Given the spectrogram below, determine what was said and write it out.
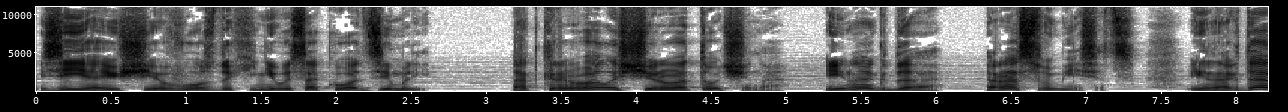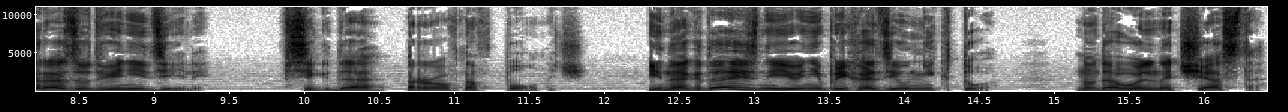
зияющая в воздухе невысоко от земли. Открывалась червоточина, иногда, раз в месяц, иногда раз в две недели, всегда ровно в полночь. Иногда из нее не приходил никто, но довольно часто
